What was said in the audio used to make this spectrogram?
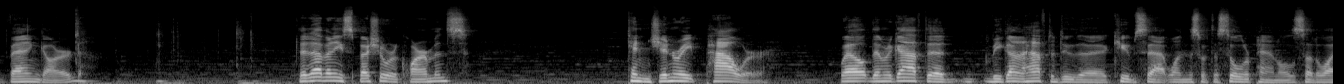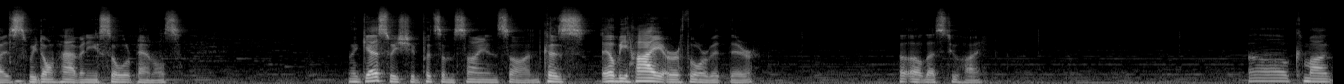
Vanguard, did it have any special requirements? can generate power. Well, then we're gonna have to we gonna have to do the CubeSat ones with the solar panels, otherwise we don't have any solar panels. I guess we should put some science on, because it'll be high Earth orbit there. Uh oh, that's too high. Oh, come on.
